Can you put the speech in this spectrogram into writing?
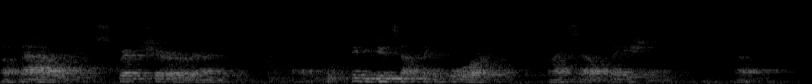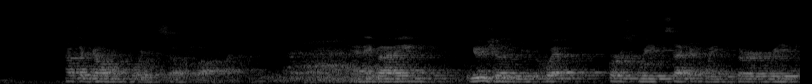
about Scripture and uh, maybe do something for my salvation. Uh, how's it going for you so far? Anybody? Usually you quit first week, second week, third week.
